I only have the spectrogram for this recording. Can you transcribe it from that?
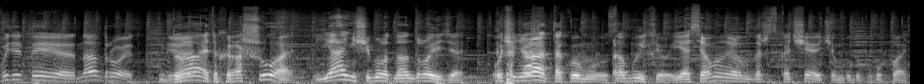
выйдет и на Android. И- Да, это хорошо. Я нищеброд на андроиде. Очень рад такому событию. Я все равно, наверное, даже скачаю, чем буду покупать.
